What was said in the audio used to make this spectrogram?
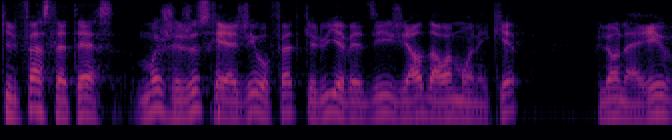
qu'il fasse le test. Moi, j'ai juste réagi au fait que lui, il avait dit j'ai hâte d'avoir mon équipe. Puis là, on arrive,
